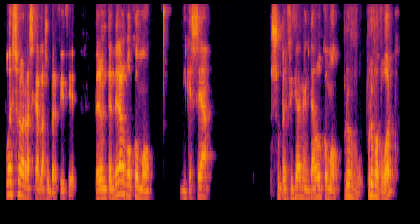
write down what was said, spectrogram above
Puedes, solo rascar la superficie, pero entender algo como, ni que sea superficialmente algo como proof, proof of work,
